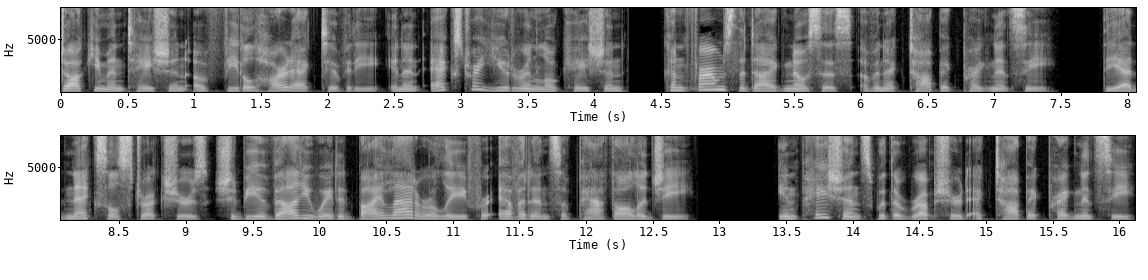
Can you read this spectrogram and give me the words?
Documentation of fetal heart activity in an extrauterine location confirms the diagnosis of an ectopic pregnancy. The adnexal structures should be evaluated bilaterally for evidence of pathology. In patients with a ruptured ectopic pregnancy,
